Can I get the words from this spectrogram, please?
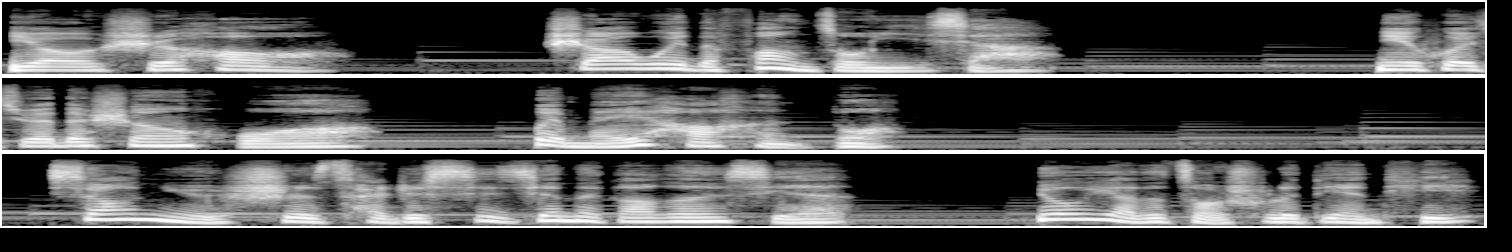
有时候，稍微的放纵一下，你会觉得生活会美好很多。肖女士踩着细尖的高跟鞋，优雅的走出了电梯。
